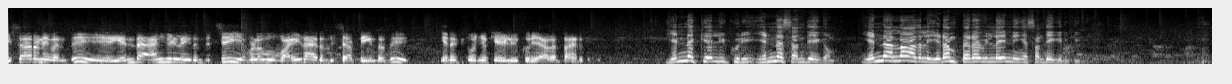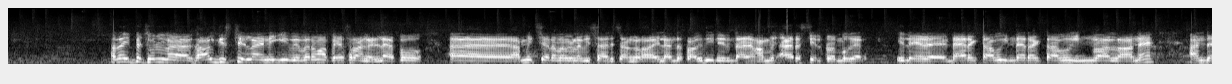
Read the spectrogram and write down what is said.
விசாரணை வந்து எந்த ஆங்கிள் இருந்துச்சு எவ்வளவு வைடா இருந்துச்சு அப்படின்றது எனக்கு கொஞ்சம் கேள்விக்குறியாகத்தான் இருக்குது. என்ன கேள்விக்குறி என்ன சந்தேகம்? என்னெல்லாம் அதில் இடம் பெறவில்லைன்னு நீங்கள் சந்தேகிக்கிறீங்க? அதான் இப்ப சொல்ல கால்கிஸ்ட் எல்லாம் இன்னைக்கு விவரமா பேசுறாங்கல்ல. அப்போ ஆஹ், அமைச்சர் அவர்களை விசாரிச்சாங்களா? இல்ல அந்த பகுதியில் இருந்த அம- அரசியல் பிரமுகர் இல்ல டைரக்டாவும் இன்டைரக்டாவும் இன்வால்வ் ஆன அந்த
